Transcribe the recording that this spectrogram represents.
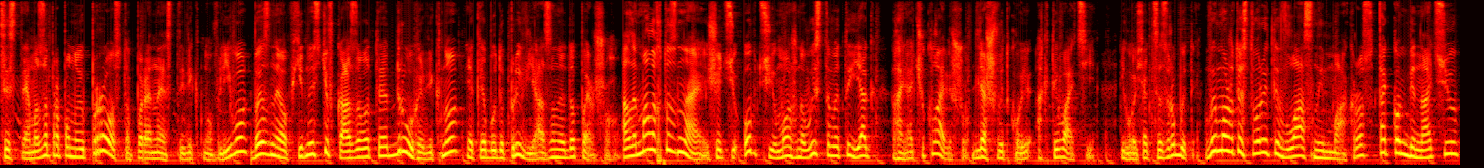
система запропонує просто перенести вікно вліво без необхідності вказувати друге вікно, яке буде прив'язане до першого. Але мало хто знає, що цю опцію можна виставити як гарячу клавішу для швидкої активації. І ось як це зробити. Ви можете створити власний макрос та комбінацію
